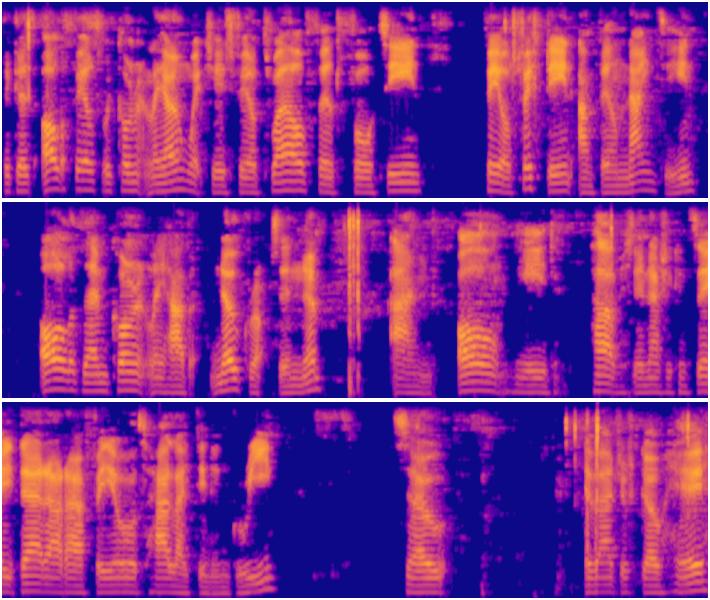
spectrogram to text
because all the fields we currently own which is field 12, field 14, Field 15 and Field 19, all of them currently have no crops in them and all need harvesting. As you can see, there are our fields highlighted in green. So, if I just go here,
